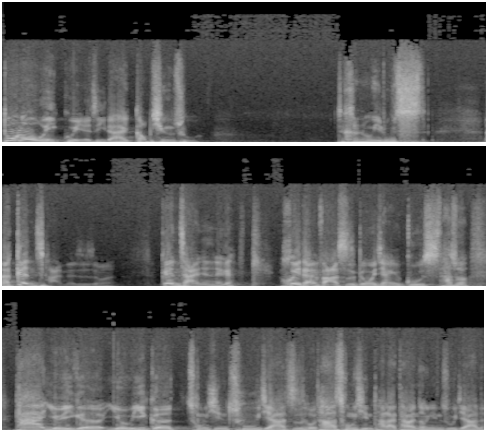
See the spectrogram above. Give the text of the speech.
堕落为鬼了自己都还搞不清楚，这很容易如此。那更惨的是什么？更惨就是那个慧坛法师跟我讲一个故事。他说他有一个有一个重新出家之后，他重新他来台湾重新出家的。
